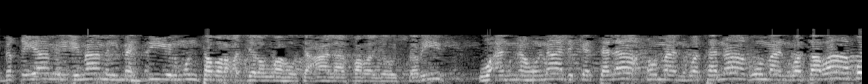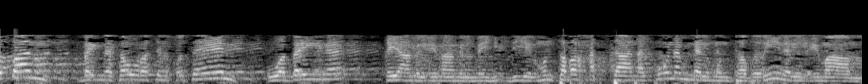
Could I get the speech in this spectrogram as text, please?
بقيام الإمام المهدي المنتظر عجل الله تعالى فرجه الشريف وأن هنالك تلاحما وتناغما وترابطا بين ثورة الحسين وبين قيام الإمام المهدي المنتظر حتى نكون من المنتظرين للإمام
